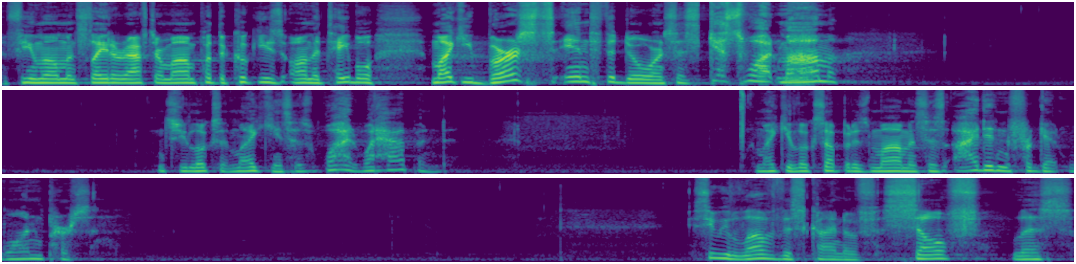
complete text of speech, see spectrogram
A few moments later, after mom put the cookies on the table, Mikey bursts into the door and says, Guess what, mom? And she looks at Mikey and says, What? What happened? Mikey looks up at his mom and says, I didn't forget one person. See, we love this kind of selfless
